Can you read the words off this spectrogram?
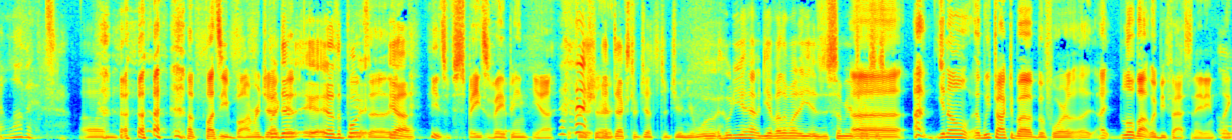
I love it. a fuzzy bomber jacket. the, uh, the point, he's, uh, yeah. he's space vaping. Yeah, for sure. And Dexter Jettster Jr. Who, who do you have? Do you have other one? Is this some of your choices? Uh, I- you know, uh, we've talked about it before. Uh, I, Lobot would be fascinating. Like,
